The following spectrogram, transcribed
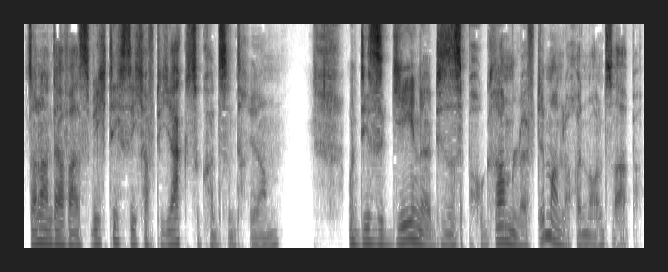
sondern da war es wichtig, sich auf die Jagd zu konzentrieren. Und diese Gene, dieses Programm läuft immer noch in uns ab.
